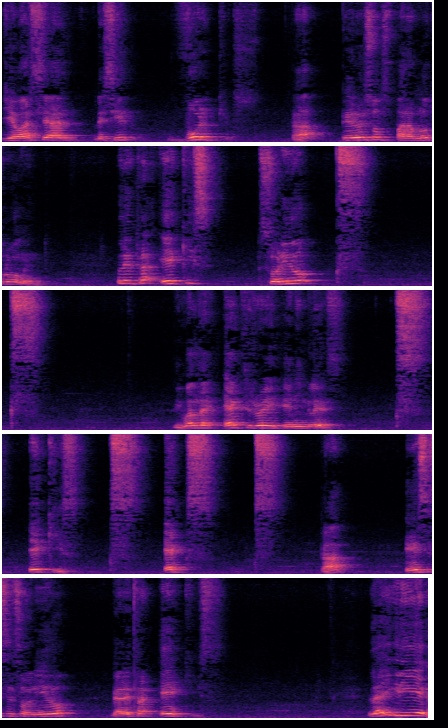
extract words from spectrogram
llevarse a decir voltios, pero eso es para un otro momento. Letra X, sonido X. igual de X-ray en inglés, X, X, X, X, X, Ese es el sonido de la letra X. La Y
